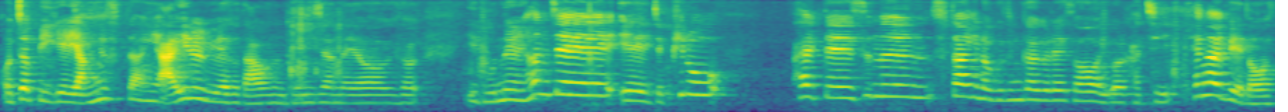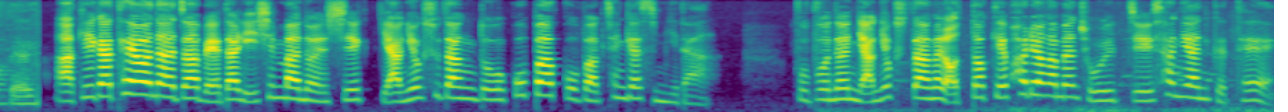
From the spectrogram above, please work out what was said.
어차피 이게 양육수당이 아이를 위해서 나오는 돈이잖아요. 그래서 이 돈을 현재에 이제 필요 할 때 쓰는 수당이라고 생각을 해서 이걸 같이 생활비에 넣었어요. 아기가 태어나자 매달 20만 원씩 양육 수당도 꼬박꼬박 챙겼습니다. 부부는 양육 수당을 어떻게 활용하면 좋을지 상의한 끝에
